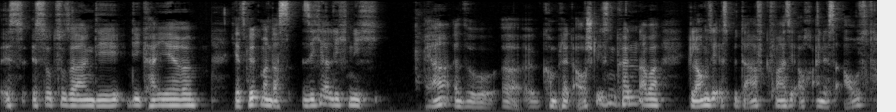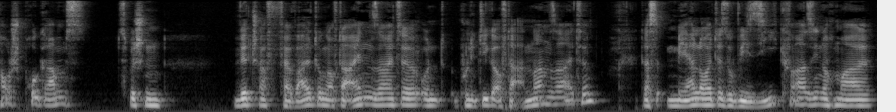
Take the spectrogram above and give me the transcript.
ist, ist sozusagen die, die Karriere. Jetzt wird man das sicherlich nicht ja, also äh, komplett ausschließen können, aber glauben Sie, es bedarf quasi auch eines Austauschprogramms zwischen Wirtschaft, Verwaltung auf der einen Seite und Politik auf der anderen Seite, dass mehr Leute so wie Sie quasi nochmal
